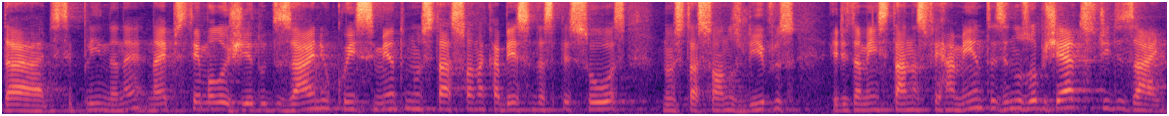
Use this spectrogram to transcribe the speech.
da disciplina, né? na epistemologia do design, o conhecimento não está só na cabeça das pessoas, não está só nos livros, ele também está nas ferramentas e nos objetos de design.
